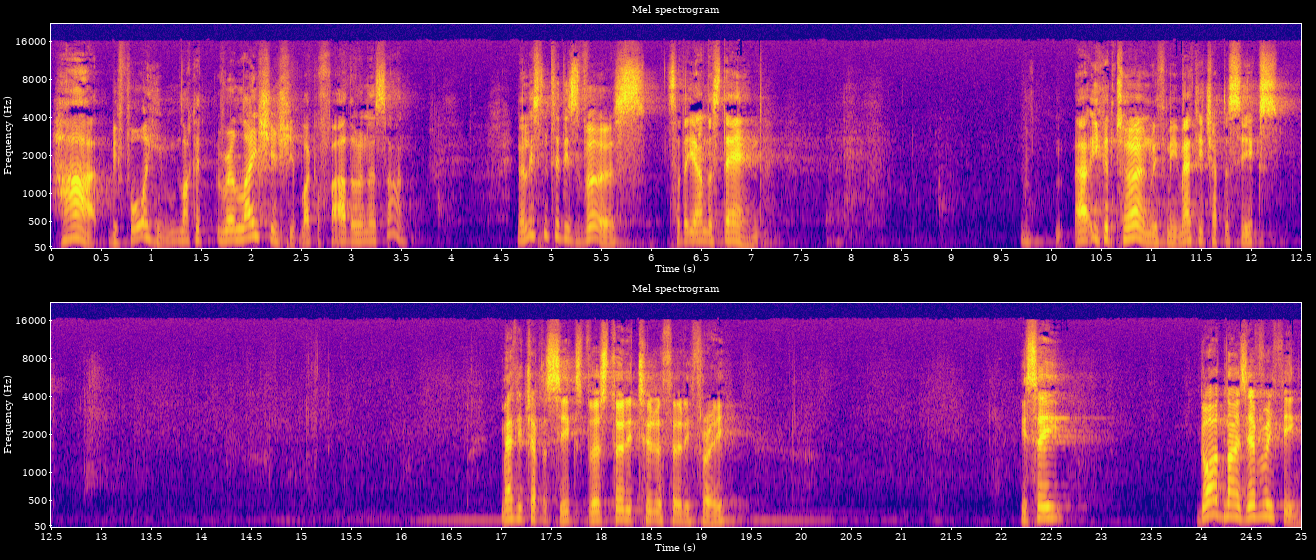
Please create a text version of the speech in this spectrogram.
heart before Him, like a relationship, like a father and a son. Now, listen to this verse so that you understand. Uh, you can turn with me, Matthew chapter 6. Matthew chapter 6, verse 32 to 33. You see, God knows everything.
